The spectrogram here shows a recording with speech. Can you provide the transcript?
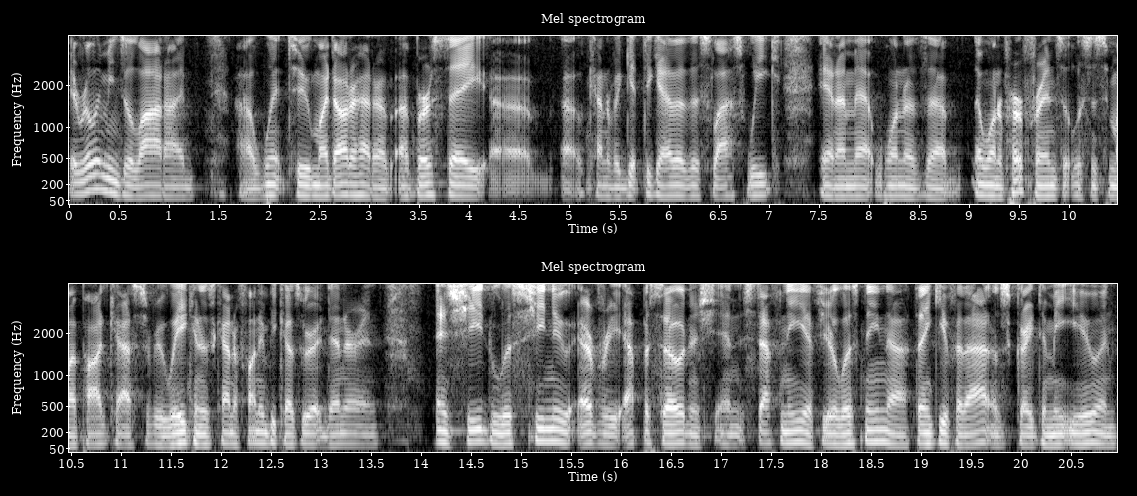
It really means a lot. I uh, went to my daughter had a, a birthday, uh, uh, kind of a get together this last week, and I met one of the uh, one of her friends that listens to my podcast every week, and it was kind of funny because we were at dinner and and she list, she knew every episode and she, and Stephanie if you're listening uh, thank you for that it was great to meet you and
